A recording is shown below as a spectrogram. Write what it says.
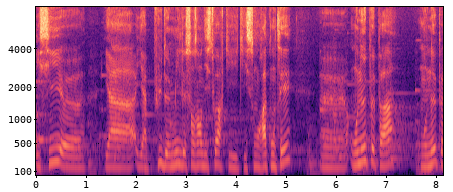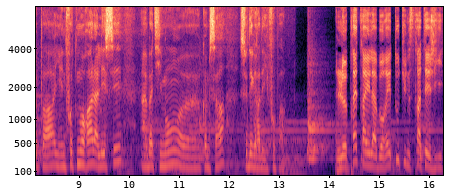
Ici, euh, il y, a, plus de 1200 ans d'histoire qui, sont racontées. Euh, on ne peut pas, on ne peut pas, il y a une faute morale à laisser un bâtiment euh, comme ça se dégrader, il ne faut pas. Le prêtre a élaboré toute une stratégie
